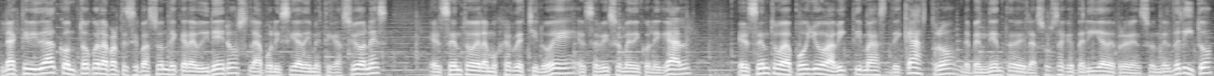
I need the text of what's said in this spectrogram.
La actividad contó con la participación de carabineros, la Policía de Investigaciones, el Centro de la Mujer de Chiloé, el Servicio Médico Legal, el Centro de Apoyo a Víctimas de Castro, dependiente de la Subsecretaría de Prevención del Delito,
